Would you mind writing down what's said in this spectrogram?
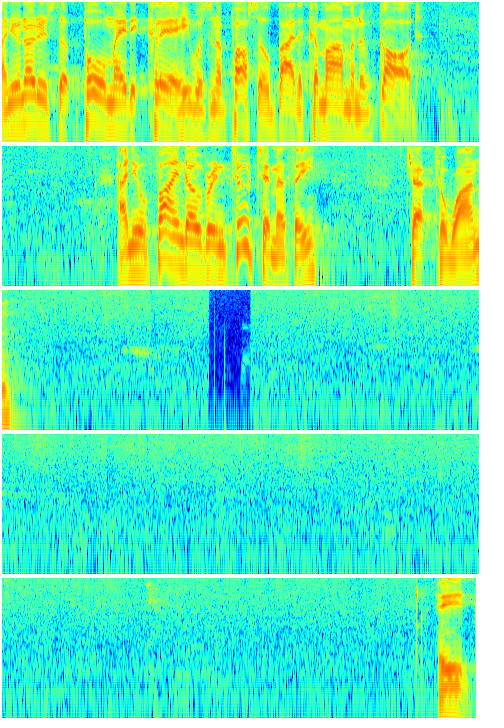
And you'll notice that Paul made it clear he was an apostle by the commandment of God. And you'll find over in 2 Timothy chapter 1. He,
